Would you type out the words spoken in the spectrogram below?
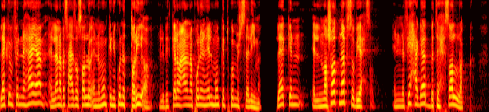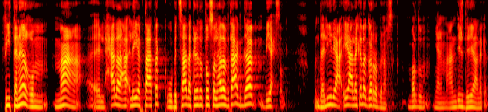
لكن في النهاية اللي أنا بس عايز أوصل له إن ممكن يكون الطريقة اللي بيتكلم عنها نابوليون هيل ممكن تكون مش سليمة. لكن النشاط نفسه بيحصل. إن في حاجات بتحصل لك في تناغم مع الحالة العقلية بتاعتك وبتساعدك إن أنت توصل للهدف بتاعك ده بيحصل. دليل إيه على كده؟ جرب بنفسك. برضو يعني ما عنديش دليل على كده.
